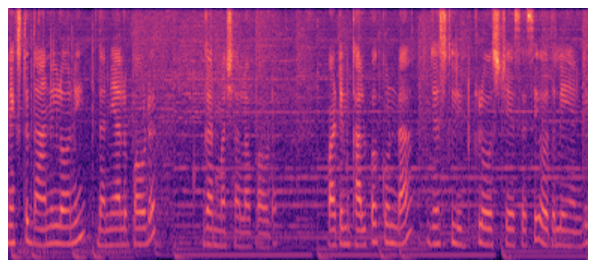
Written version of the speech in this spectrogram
నెక్స్ట్ దానిలోని ధనియాల పౌడర్ గరం మసాలా పౌడర్. వాటిని కలపకుండా జస్ట్ లిడ్ క్లోజ్ చేసేసి వదిలేయండి.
